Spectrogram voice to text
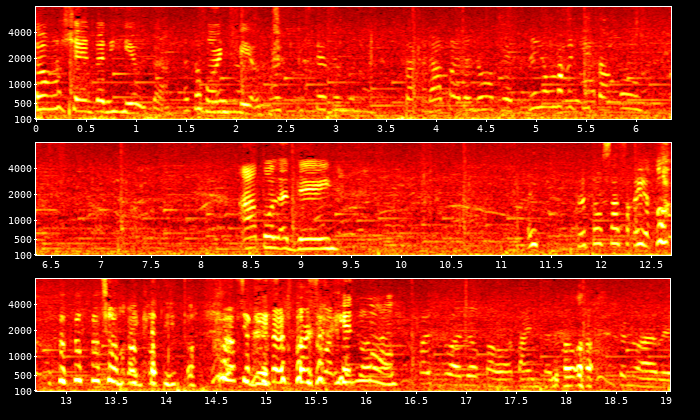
Ito ang asyenda ni Hilda. Ito cornfield. Dapat ano, pwede yung makikita ko. Apple a day. Ito, sasakay ako. Sumakay ka dito. Sige, sakyan mo. Pag ano pa, tayong dalawa. Kunwari.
